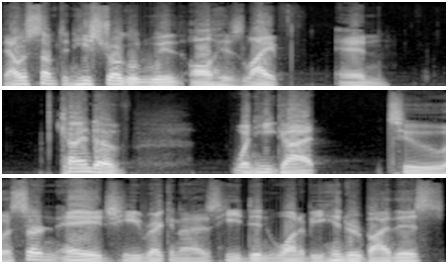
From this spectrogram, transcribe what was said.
that was something he struggled with all his life, and kind of when he got to a certain age, he recognized he didn't want to be hindered by this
